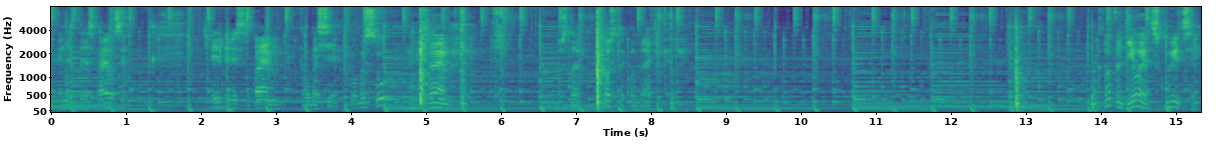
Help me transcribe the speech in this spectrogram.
Наконец-то я справился. Теперь переступаем к колбасе. Колбасу нарезаем просто, квадратиками. Кто-то делает с курицей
